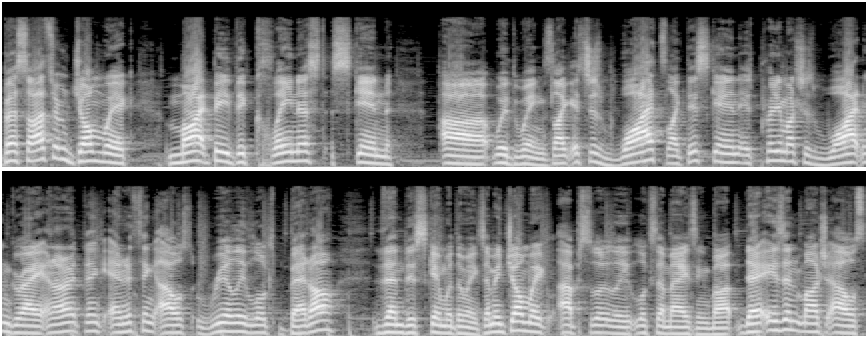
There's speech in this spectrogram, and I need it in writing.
besides from John Wick, might be the cleanest skin uh, with wings. Like, it's just white. Like, this skin is pretty much just white and gray. And I don't think anything else really looks better than this skin with the wings. I mean, John Wick absolutely looks amazing. But there isn't much else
